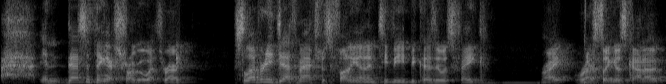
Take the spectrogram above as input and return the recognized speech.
and that's the thing I struggle with, right? Celebrity death match was funny on MTV because it was fake, right? Wrestling is kind of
